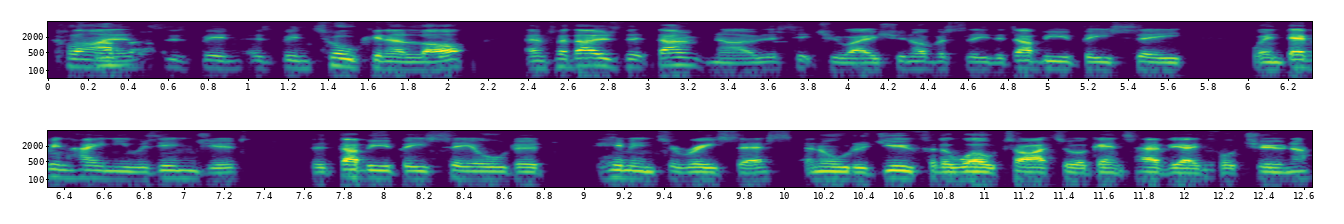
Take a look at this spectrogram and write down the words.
clients has been has been talking a lot. And for those that don't know the situation, obviously the WBC when Devin Haney was injured, the WBC ordered him into recess and ordered you for the world title against Javier Fortuna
